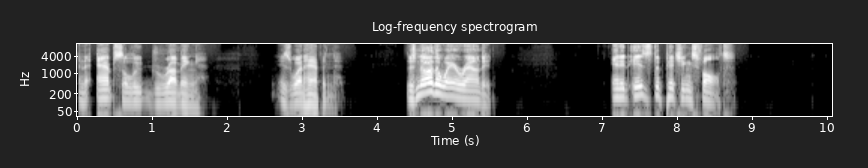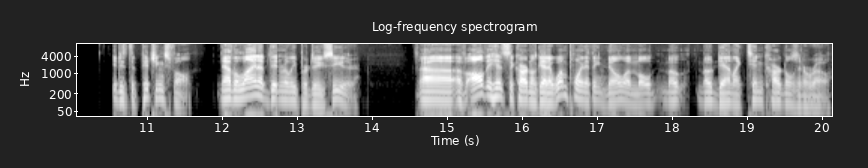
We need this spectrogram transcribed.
an absolute drubbing, is what happened. There's no other way around it. And it is the pitching's fault. It is the pitching's fault. Now, the lineup didn't really produce either. Uh, of all the hits the Cardinals got, at one point, I think Nola mowed, mowed down like 10 Cardinals in a row.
